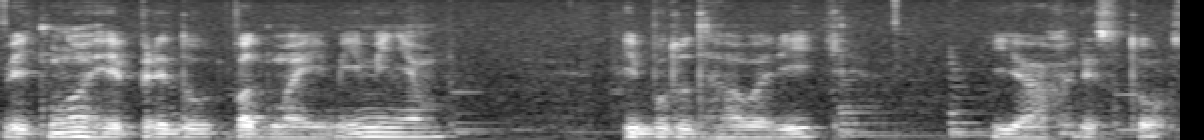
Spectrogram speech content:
Ведь многие придут под моим именем и будут говорить «Я Христос».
